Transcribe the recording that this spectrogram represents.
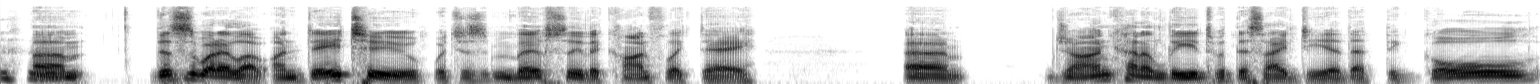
Mhm. um, this is what I love. On day two, which is mostly the conflict day, um, John kind of leads with this idea that the goal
